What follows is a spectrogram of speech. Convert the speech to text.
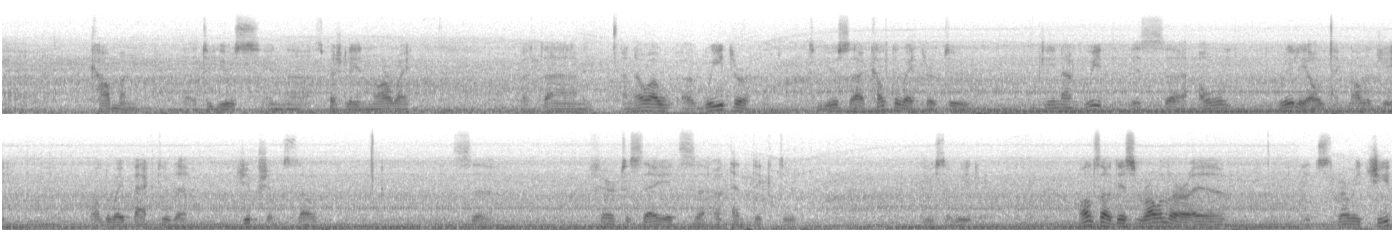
uh, common uh, to use, in uh, especially in Norway. But um, I know a, a, weeder to use a cultivator to clean out weed is uh, old, really old technology, all the way back to the Egyptians. So it's uh, fair to say it's authentic to use a weeder. Also this roller, it's very cheap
